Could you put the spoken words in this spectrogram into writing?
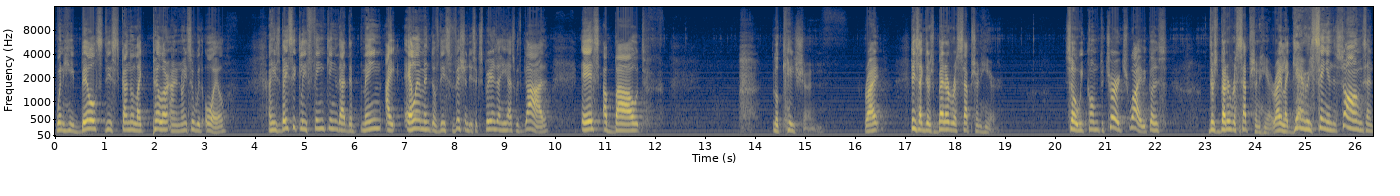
when he builds this kind of like pillar and anoints it with oil. And he's basically thinking that the main element of this vision, this experience that he has with God, is about location, right? He's like, there's better reception here. So we come to church. Why? Because there's better reception here, right? Like Gary's singing the songs and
